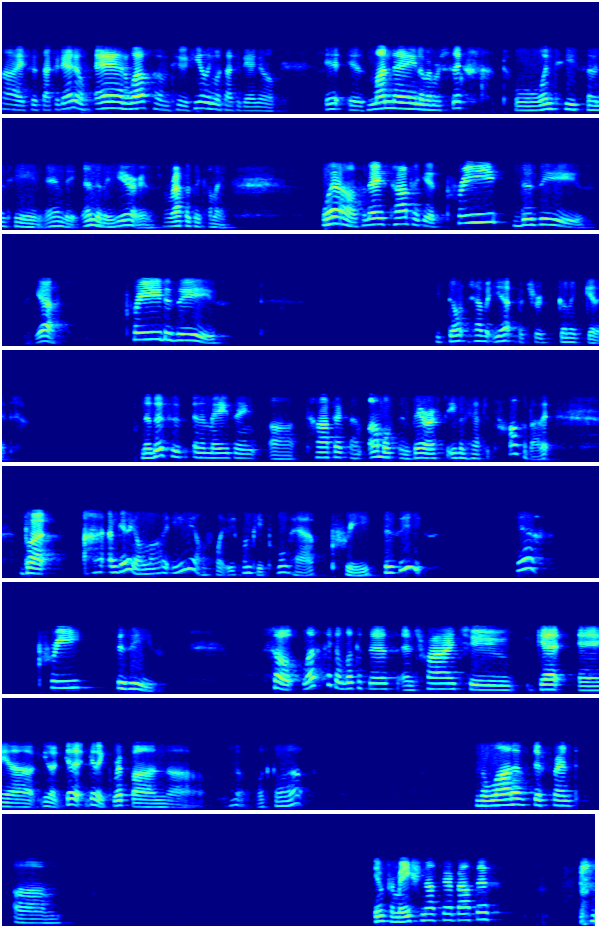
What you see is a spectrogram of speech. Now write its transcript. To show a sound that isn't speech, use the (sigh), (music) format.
Hi, this is Dr. Daniels, and welcome to Healing with Dr. Daniels. It is Monday, November 6th, 2017, and the end of the year is rapidly coming. Well, today's topic is pre disease. Yes, pre disease. You don't have it yet, but you're going to get it. Now, this is an amazing uh, topic. I'm almost embarrassed to even have to talk about it but I'm getting a lot of emails lately from people who have pre disease. Yes, pre disease. So let's take a look at this and try to get a uh, you know get get a grip on uh, you know what's going on. There's a lot of different um, information out there about this. (clears throat)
